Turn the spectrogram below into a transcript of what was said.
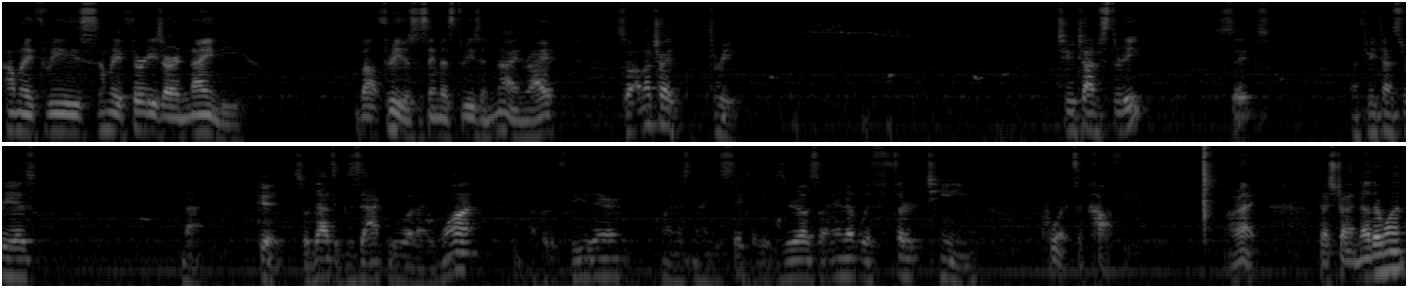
How many threes, how many 30s are in 90? About three, just the same as threes and nine, right? So I'm to try three. Two times three, six. And three times three is nine. Good, so that's exactly what I want. I put a three there, minus 96, I get zero, so I end up with 13 quarts of coffee. All right, let's try another one.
